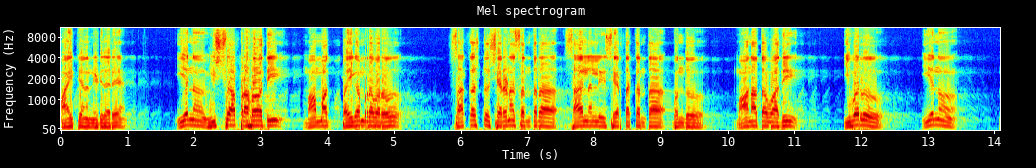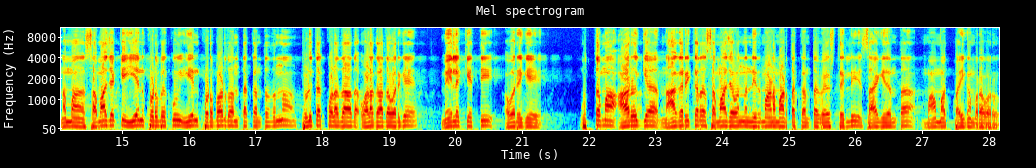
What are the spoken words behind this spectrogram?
ಮಾಹಿತಿಯನ್ನು ನೀಡಿದ್ದಾರೆ ಏನು ವಿಶ್ವ ಪ್ರವಾದಿ ಮೊಹಮ್ಮದ್ ಪೈಗಂಬ್ರವರು ಸಾಕಷ್ಟು ಶರಣ ಸಂತರ ಸಾಲಿನಲ್ಲಿ ಸೇರ್ತಕ್ಕಂಥ ಒಂದು ಮಾನತವಾದಿ ಇವರು ಏನು ನಮ್ಮ ಸಮಾಜಕ್ಕೆ ಏನು ಕೊಡಬೇಕು, ಏನು ಕೊಡಬಾರ್ದು ಅಂತಕ್ಕಂಥದ್ದನ್ನು ತುಳಿತಕ್ಕೊಳಗಾದ, ಒಳಗಾದವರಿಗೆ ಮೇಲಕ್ಕೆತ್ತಿ ಅವರಿಗೆ ಉತ್ತಮ ಆರೋಗ್ಯ ನಾಗರಿಕರ ಸಮಾಜವನ್ನು ನಿರ್ಮಾಣ ಮಾಡ್ತಕ್ಕಂಥ ವ್ಯವಸ್ಥೆಯಲ್ಲಿ ಸಾಗಿದಂಥ ಮೊಹಮ್ಮದ್ ಪೈಗಂಬ್ರವರು.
